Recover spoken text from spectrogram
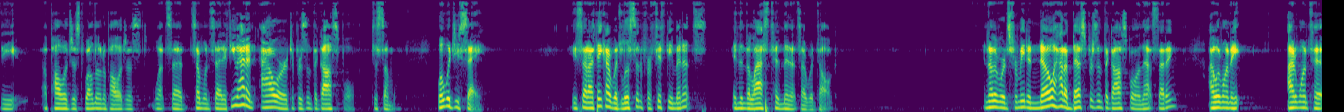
the apologist, well known apologist, once said, someone said, if you had an hour to present the gospel to someone, what would you say? He said, I think I would listen for 50 minutes, and then the last 10 minutes I would talk. In other words, for me to know how to best present the gospel in that setting, I would want to, I'd want to,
